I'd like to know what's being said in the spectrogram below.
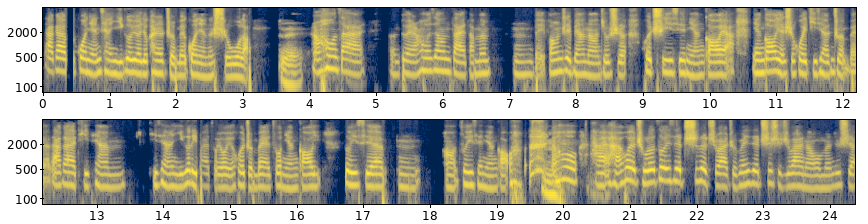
大概过年前一个月就开始准备过年的食物了。对，然后在嗯对，然后像在咱们嗯北方这边呢，就是会吃一些年糕呀，年糕也是会提前准备的，大概提前提前一个礼拜左右也会准备做年糕，做一些嗯。啊，做一些年糕，然后还还会除了做一些吃的之外，准备一些吃食之外呢，我们就是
